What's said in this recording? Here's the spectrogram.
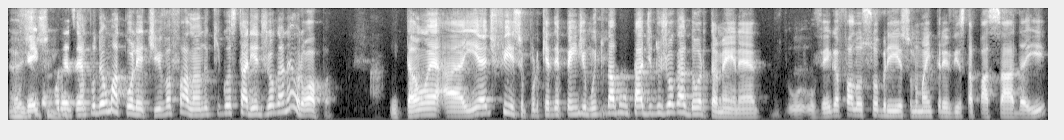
É, o Veiga, por exemplo, deu uma coletiva falando que gostaria de jogar na Europa. Então é, aí é difícil, porque depende muito da vontade do jogador também, né? O, o Veiga falou sobre isso numa entrevista passada aí,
